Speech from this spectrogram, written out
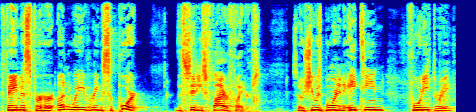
famous for her unwavering support of the city's firefighters. So she was born in 1843. So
